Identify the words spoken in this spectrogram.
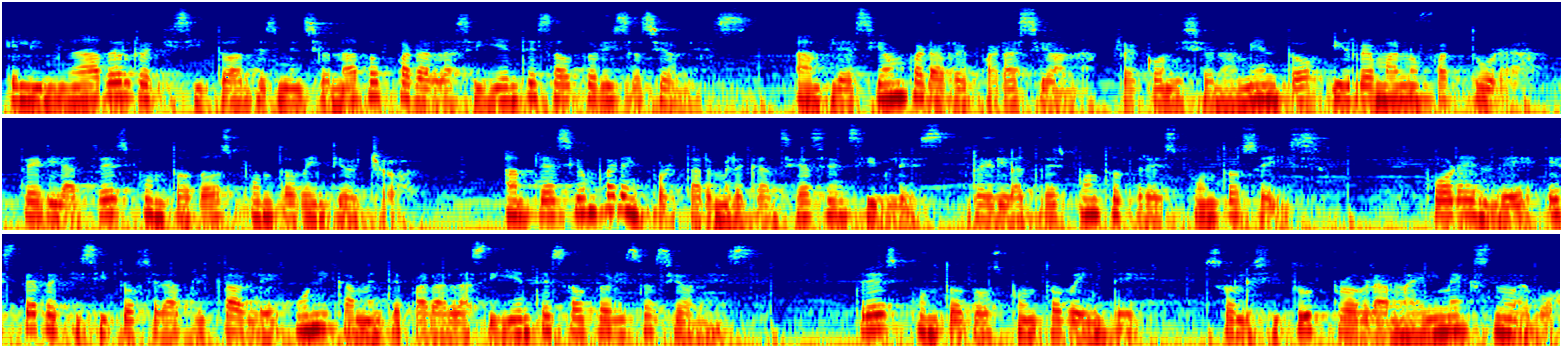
eliminado el requisito antes mencionado para las siguientes autorizaciones. Ampliación para reparación, recondicionamiento y remanufactura. Regla 3.2.28. Ampliación para importar mercancías sensibles, regla 3.3.6. Por ende, este requisito será aplicable únicamente para las siguientes autorizaciones. 3.2.20. Solicitud programa IMEX nuevo.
